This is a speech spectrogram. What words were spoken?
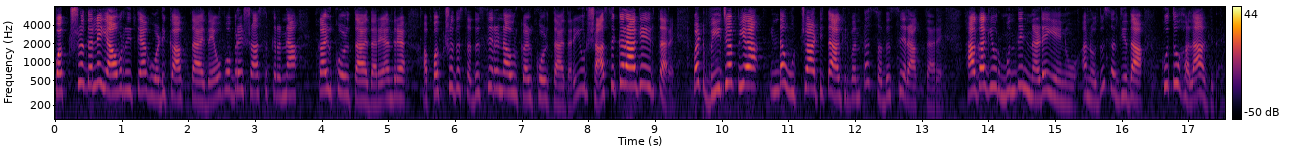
ಪಕ್ಷದಲ್ಲೇ ಯಾವ ರೀತಿಯಾಗಿ ಒಡಿಕಾಗ್ತಾ ಇದೆ? ಒಬ್ಬೊಬ್ಬರೇ ಶಾಸಕರನ್ನ ಕಳ್ಕೊಳ್ತಾ ಇದ್ದಾರೆ. ಅಂದ್ರೆ ಆ ಪಕ್ಷದ ಸದಸ್ಯರನ್ನ ಅವ್ರು ಕಳ್ಕೊಳ್ತಾ ಇದ್ದಾರೆ. ಇವ್ರು ಶಾಸಕರಾಗೇ ಇರ್ತಾರೆ. ಬಟ್ ಬಿಜೆಪಿಯ ಇಂದ ಉಚ್ಚಾಟಿತ ಆಗಿರುವಂತ ಸದಸ್ಯರಾಗ್ತಾರೆ. ಹಾಗಾಗಿ ಇವ್ರ ಮುಂದಿನ ನಡೆ ಏನು ಅನ್ನೋದು ಸದ್ಯದ ಕುತೂಹಲ ಆಗಿದೆ.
